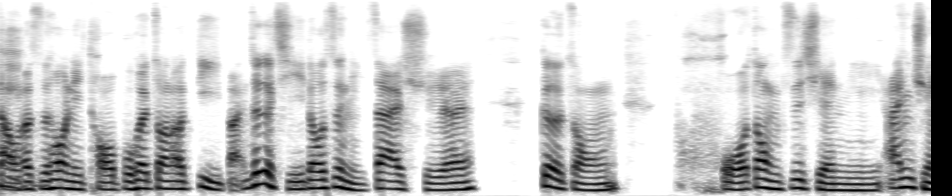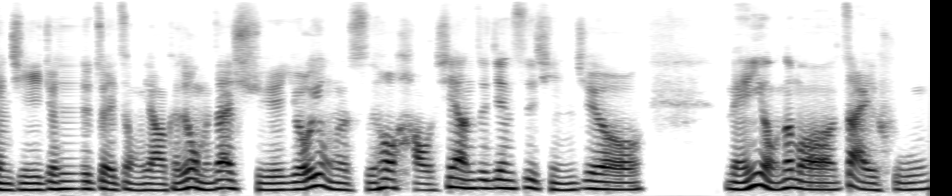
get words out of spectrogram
倒的时候你头不会撞到地板。这个其实都是你在学各种活动之前，你安全其实就是最重要。可是我们在学游泳的时候，好像这件事情就没有那么在乎，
